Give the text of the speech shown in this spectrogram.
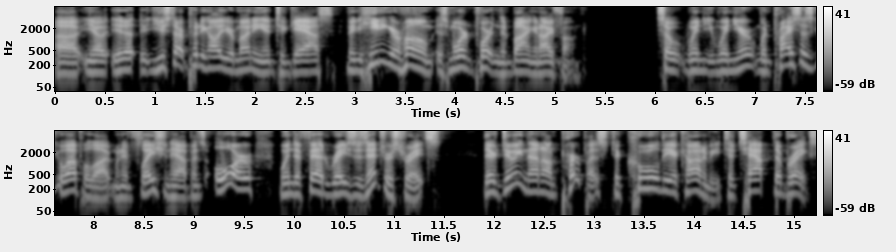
Uh, you know, it, you start putting all your money into gas. I mean, heating your home is more important than buying an iPhone. So when you, when you're when prices go up a lot, when inflation happens, or when the Fed raises interest rates, they're doing that on purpose to cool the economy, to tap the brakes.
